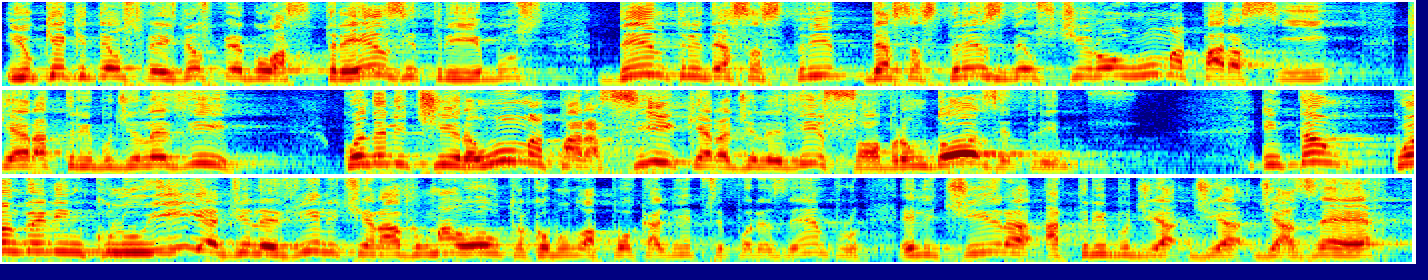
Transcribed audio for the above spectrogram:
E o que, que Deus fez? Deus pegou as 13 tribos, dentre dessas, tri, dessas 13, Deus tirou uma para si, que era a tribo de Levi. Quando ele tira uma para si, que era de Levi, sobram 12 tribos. Então, quando ele incluía de Levi, ele tirava uma outra, como no Apocalipse, por exemplo, ele tira a tribo de, de, de Azer,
